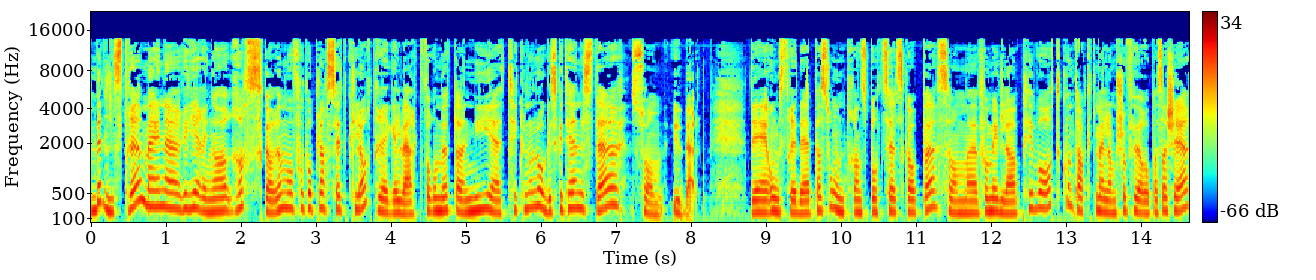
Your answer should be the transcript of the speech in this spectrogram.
Venstre mener regjeringa raskere må få på plass et klart regelverk for å møte nye teknologiske tjenester som Uber. Det omstridte persontransportselskapet som formidler privat kontakt mellom sjåfør og passasjer,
